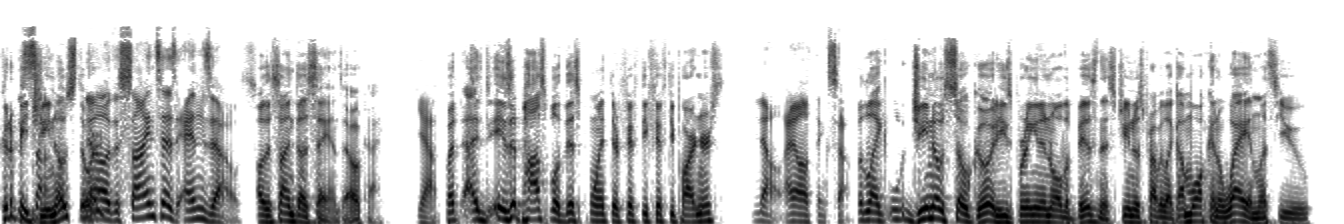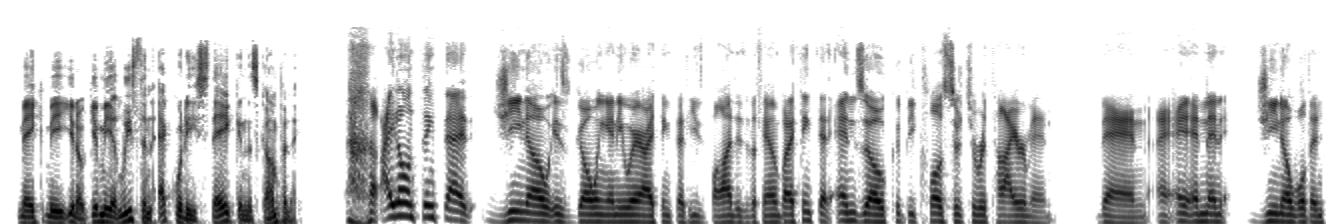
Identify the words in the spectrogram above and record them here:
Could it be The si- Gino's store? No, the sign says Enzo's. Oh, the sign does say Enzo. Okay. Yeah. But uh, is it possible at this point they're 50 50 partners? No, I don't think so. But like Gino's so good, he's bringing in all the business. Gino's probably like, I'm walking away unless you make me, you know, give me at least an equity stake in this company. I don't think that Gino is going anywhere. I think that he's bonded to the family, but I think that Enzo could be closer to retirement than, and, and then Gino will then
